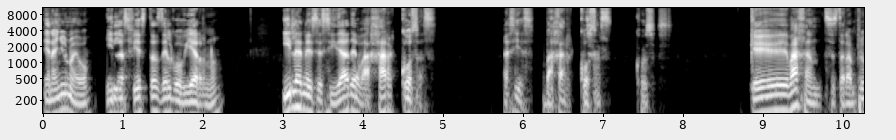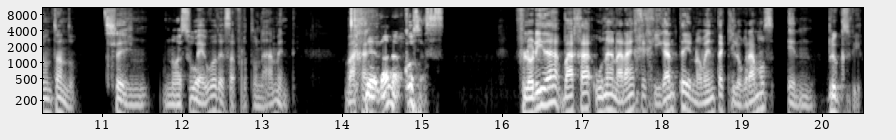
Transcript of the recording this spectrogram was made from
en Año Nuevo y las fiestas del gobierno y la necesidad de bajar cosas. Así es, bajar cosas. Cosas. ¿Qué bajan? Se estarán preguntando. Sí. No es su ego, desafortunadamente. Bajan cosas. Florida baja una naranja gigante de 90 kilogramos en Brooksville.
